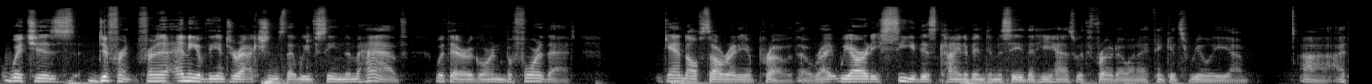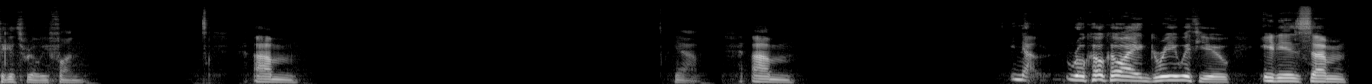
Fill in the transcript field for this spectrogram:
which is different from any of the interactions that we've seen them have with Aragorn before that. Gandalf's already a pro, though, right? We already see this kind of intimacy that he has with Frodo, and I think it's really, uh, uh, I think it's really fun. Um, yeah. Um, now, Rococo, I agree with you. It is, um,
